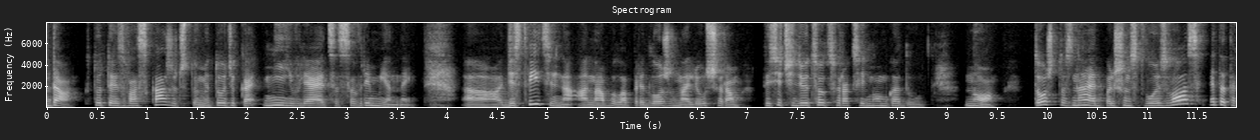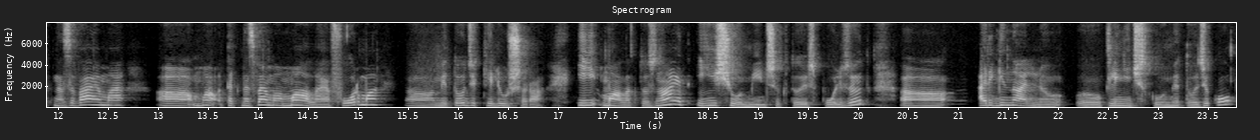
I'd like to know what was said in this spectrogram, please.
да, кто-то из вас скажет, что методика не является современной. А, действительно, она была предложена Люшером в 1947 году. Но то, что знает большинство из вас, это так называемая, а, так называемая малая форма а, методики Люшера. И мало кто знает, и еще меньше кто использует оригинальную э, клиническую методику,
